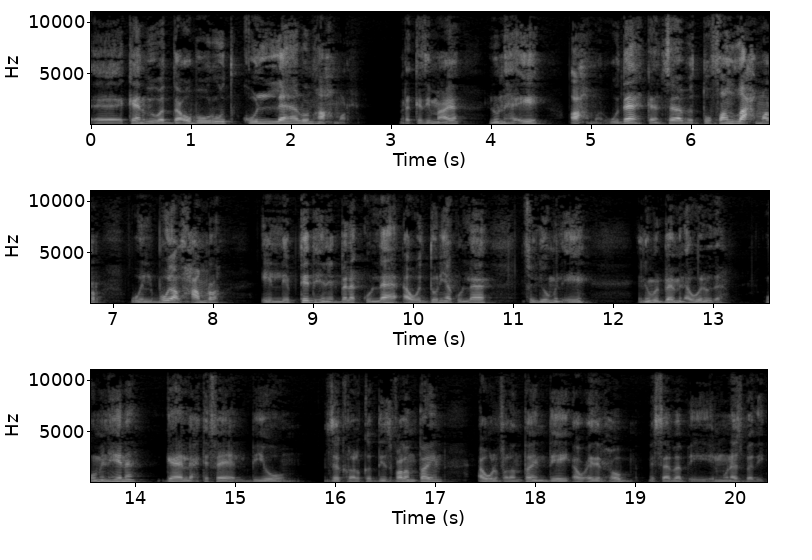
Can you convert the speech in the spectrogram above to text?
آه، كانوا بيودعوه بورود كلها لونها أحمر. مركزين معايا؟ لونها إيه؟ أحمر. وده كان سبب الطوفان الأحمر والبوية الحمراء اللي بتدهن البلد كلها أو الدنيا كلها في اليوم الإيه؟ اليوم الباين من أوله ده. ومن هنا جاء الاحتفال بيوم ذكرى القديس فالنتين أو ال Valentine Day أو عيد الحب بسبب إيه؟ المناسبة دي.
